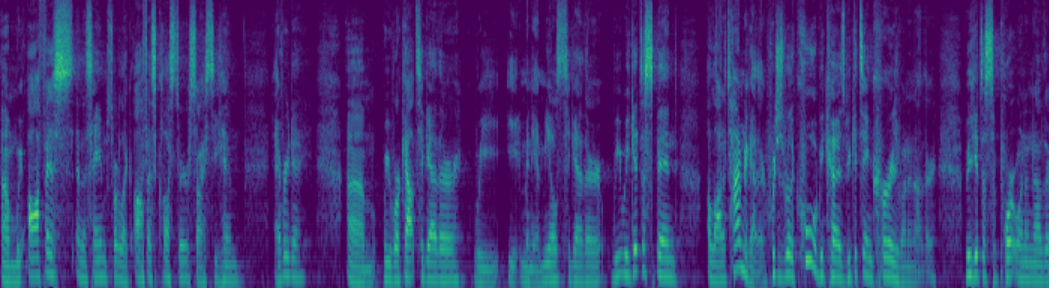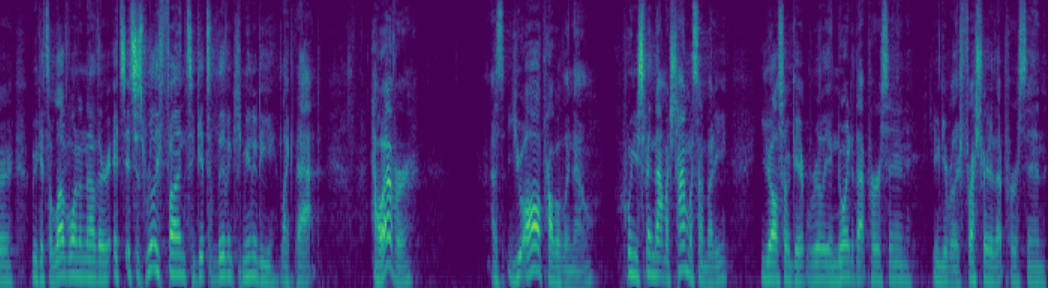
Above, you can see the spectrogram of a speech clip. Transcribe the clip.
Um, we office in the same sort of like office cluster, so I see him every day. Um, we work out together. We eat many meals together. We, we get to spend a lot of time together, which is really cool because we get to encourage one another. We get to support one another. We get to love one another. It's, it's just really fun to get to live in community like that. However, as you all probably know, when you spend that much time with somebody, you also get really annoyed at that person. You can get really frustrated at that person.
